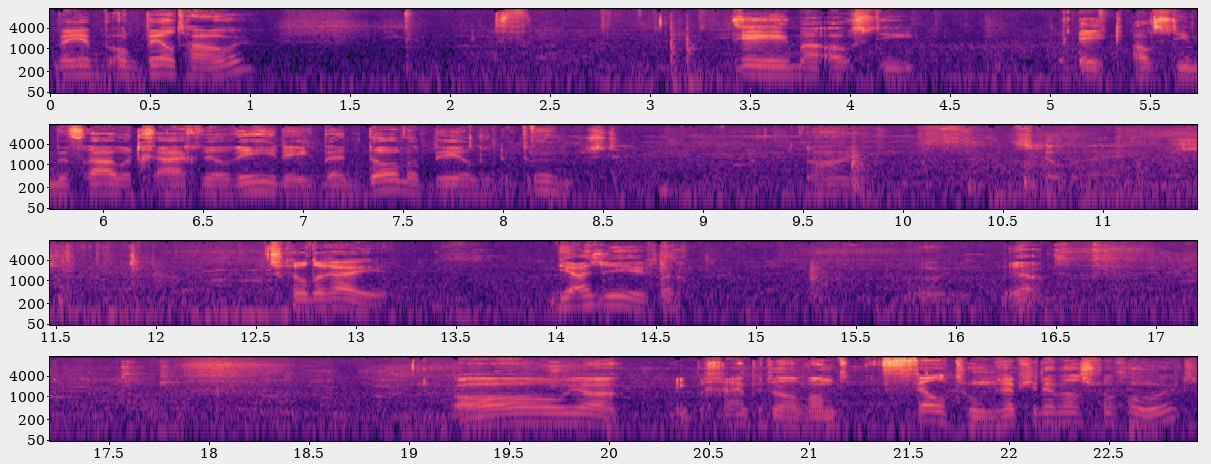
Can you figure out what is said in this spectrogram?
Ben je ook beeldhouwer? Nee, maar als die, ik, als die mevrouw het graag wil weten... ik ben dol op beeldende kunst. Oh ja. Schilderijen. Schilderijen? Jazeker. Oh, ja. Oh ja, ik begrijp het al, want Veldhoen, heb je daar wel eens van gehoord?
